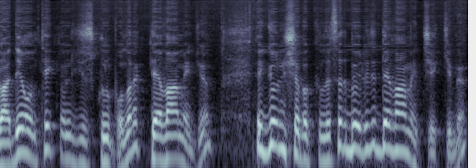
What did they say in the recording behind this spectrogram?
Radeon Technologies Group olarak devam ediyor. Ve görünüşe bakılırsa da böyle de devam edecek gibi.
